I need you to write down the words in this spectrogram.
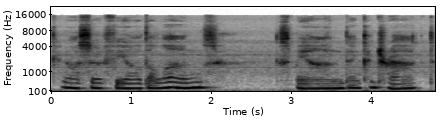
You can also feel the lungs expand and contract.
